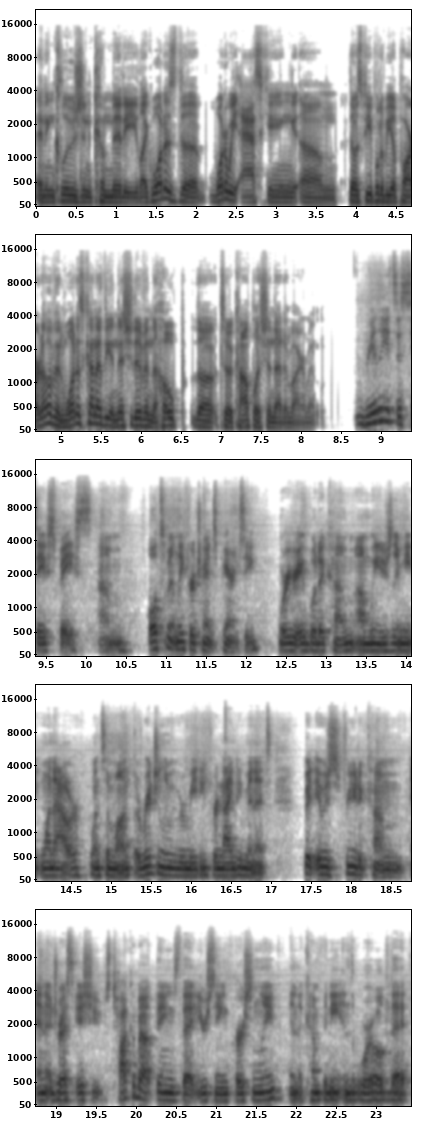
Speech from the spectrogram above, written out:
and inclusion committee? Like what is the what are we asking um, those people to be a part of and what is kind of the initiative and the hope the, to accomplish in that environment? Really it's a safe space. Um, ultimately for transparency. where you're able to come. Um, we usually meet one hour once a month. Originally, we were meeting for 90 minutes, but it was for you to come and address issues. Talk about things that you're seeing personally in the company, in the world that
